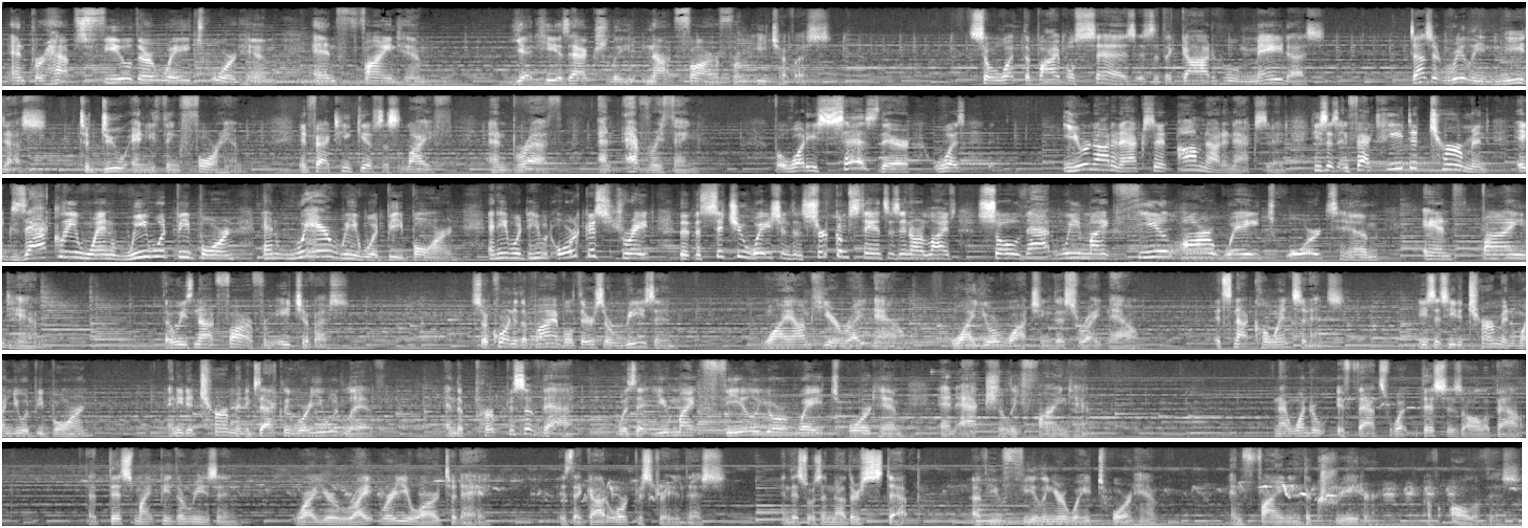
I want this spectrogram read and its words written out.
and perhaps feel their way toward Him and find Him. Yet He is actually not far from each of us. So, what the Bible says is that the God who made us doesn't really need us to do anything for Him. In fact, He gives us life and breath and everything. But what he says there was, You're not an accident, I'm not an accident. He says, In fact, he determined exactly when we would be born and where we would be born. And he would, he would orchestrate the, the situations and circumstances in our lives so that we might feel our way towards him and find him, though he's not far from each of us. So, according to the Bible, there's a reason why I'm here right now, why you're watching this right now. It's not coincidence. He says He determined when you would be born, and He determined exactly where you would live. And the purpose of that was that you might feel your way toward Him and actually find Him. And I wonder if that's what this is all about. That this might be the reason why you're right where you are today is that God orchestrated this. And this was another step of you feeling your way toward Him and finding the creator of all of this.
